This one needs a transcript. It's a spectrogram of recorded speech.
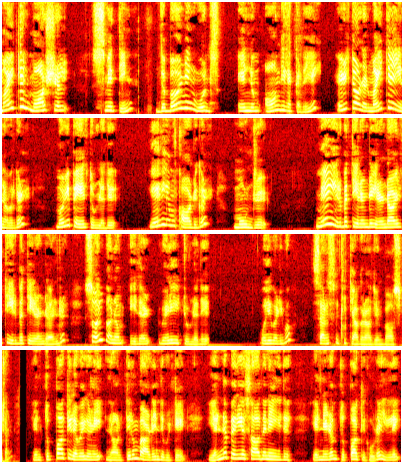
Michael Marshall ஸ்மித்தின் the burning woods என்னும் ஆங்கில கதையை எழுத்தாளர் மைத்திரேயன் அவர்கள் மொழிபெயர்த்துள்ளது. எரியும் காடுகள் மூன்று. மே இருபத்தி இரண்டு இரண்டாயிரத்தி இருபத்தி இரண்டு அன்று சொல்வனம் இதழ் வெளியிட்டுள்ளது. ஒலிவடிவம் சரஸ்வதி தியாகராஜன் பாஸ்டன். என் துப்பாக்கி ரவைகளை நான் திரும்ப அடைந்து விட்டேன் என்ன பெரிய சாதனை இது? என்னிடம் துப்பாக்கி கூட இல்லை.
